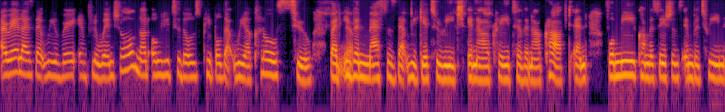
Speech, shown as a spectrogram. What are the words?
I realized that we are very influential, not only to those people that we are close to, but yep. even masses that we get to reach in our creative creative in our craft. And for me, conversations in between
